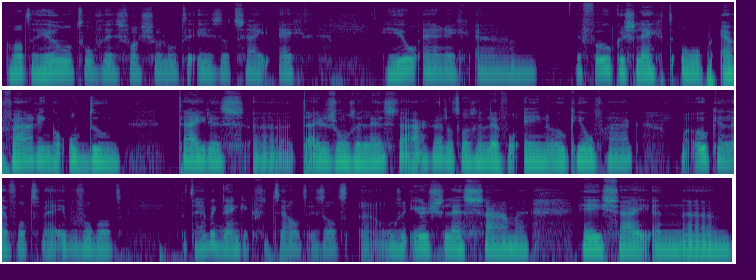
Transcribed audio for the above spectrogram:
wat heel tof is van Charlotte is dat zij echt heel erg um, de focus legt op ervaringen opdoen tijdens, uh, tijdens onze lesdagen. Dat was in level 1 ook heel vaak. Maar ook in level 2 bijvoorbeeld. Dat heb ik denk ik verteld. Is dat onze eerste les samen heeft zij een uh,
